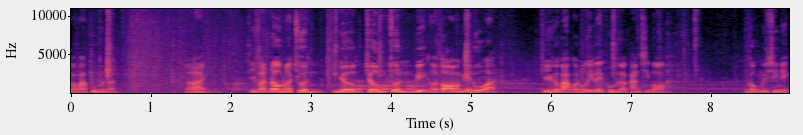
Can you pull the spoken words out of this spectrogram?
các bác phun một lần đấy thì bắt đầu nó chuẩn nhớm chớm chuẩn bị nó to bằng cái đũa ấy. Thì các bác có nuôi phải phun cả canxi bo. Cộng với Sinic.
